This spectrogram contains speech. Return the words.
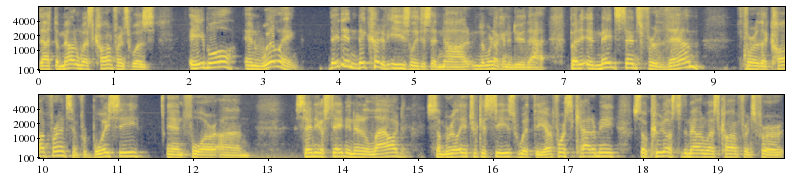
that the Mountain West Conference was able and willing. They didn't, they could have easily just said, nah, no, we're not going to do that. But it made sense for them, for the conference, and for Boise, and for um, San Diego State, and it allowed some real intricacies with the Air Force Academy. So kudos to the Mountain West Conference for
